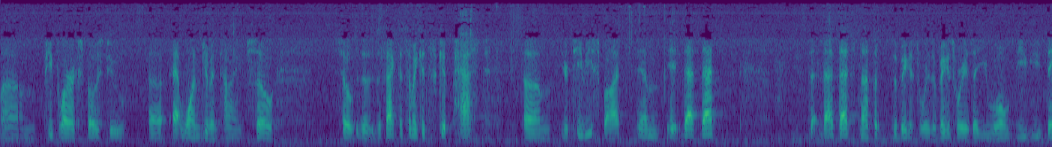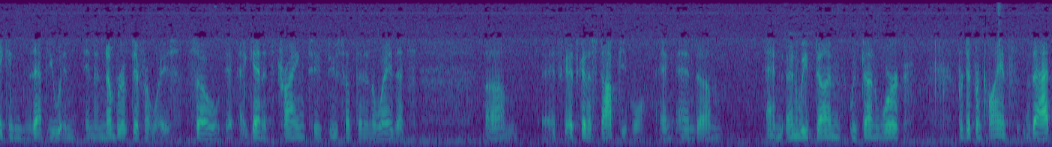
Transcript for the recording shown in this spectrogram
um, people are exposed to uh, at one given time. So, so the the fact that somebody could skip past um, your TV spot, um, it, that that that, that that's not the the biggest worry. The biggest worry is that you won't you, you, they can zap you in in a number of different ways. So again, it's trying to do something in a way that's um, it's it's going to stop people and and um, and and we've done we've done work for different clients that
